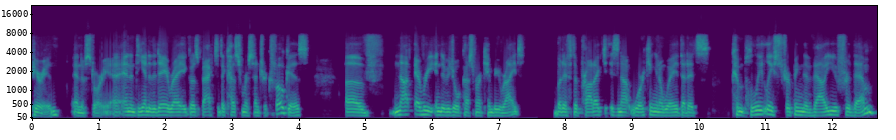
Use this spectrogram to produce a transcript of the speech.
Period. End of story. And at the end of the day, right, it goes back to the customer centric focus of not every individual customer can be right. But if the product is not working in a way that it's completely stripping the value for them,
